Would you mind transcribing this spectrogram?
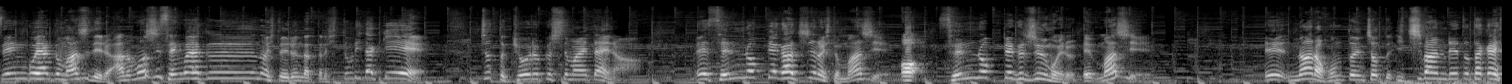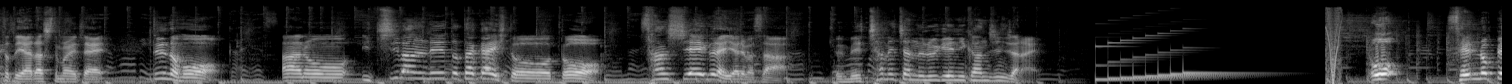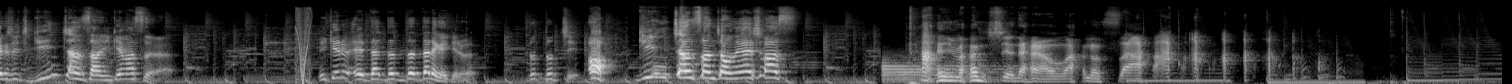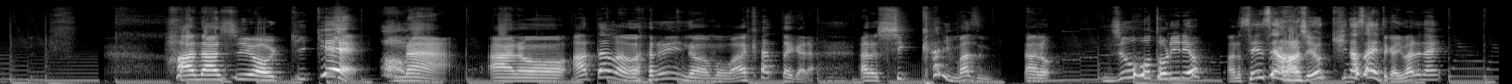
1500マジでいる。あのもし1500の人いるんだったら1人だけちょっと協力してもらいたいな。え1680の人マジ？あ。1610もいる。えマジ？えなら本当にちょっと一番レート高い人とやらせてもらいたい。というのもあのー、一番レート高い人と3試合ぐらいやればさめちゃめちゃぬるゲーに感じんじゃない？お1611銀ちゃんさんいけます？いける？えだだだ誰がいける？どどっち？あ銀ちゃんさんじゃお願いします。タイマンシュだよあのさ。話を聞け！なああのー、頭悪いのはもう分かったからあのしっかりまずあの情報取り入れよあの先生の話をよく聞きなさいとか言われない？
